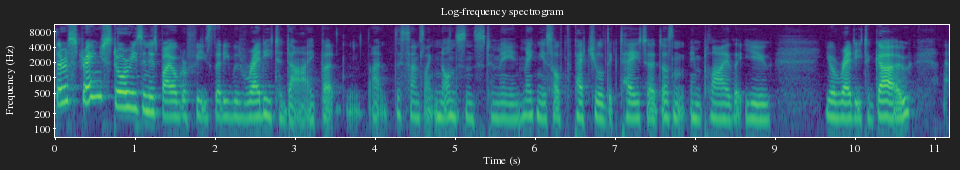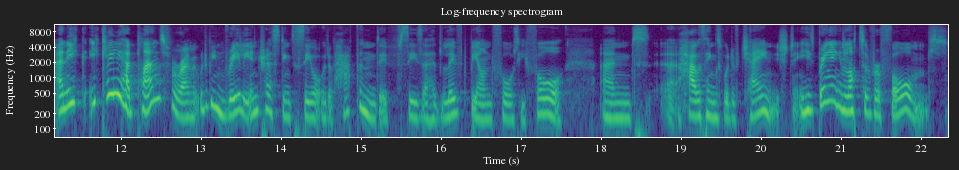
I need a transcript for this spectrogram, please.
There are strange stories in his biographies that he was ready to die, but that, this sounds like nonsense to me. Making yourself perpetual dictator doesn't imply that you you're ready to go. And he, he clearly had plans for Rome. It would have been really interesting to see what would have happened if Caesar had lived beyond 44 and uh, how things would have changed. He's bringing in lots of reforms,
